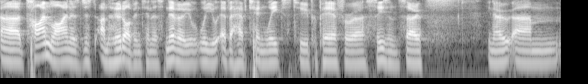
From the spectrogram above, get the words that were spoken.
uh, timeline is just unheard of in tennis. Never will you ever have 10 weeks to prepare for a season. So, you know, um,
